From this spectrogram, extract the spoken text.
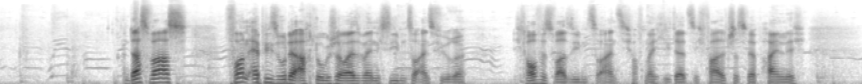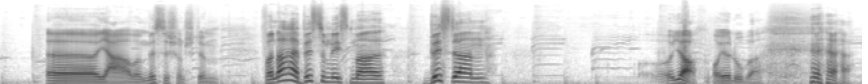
Das war's von Episode 8, logischerweise, wenn ich 7 zu 1 führe. Ich hoffe, es war 7 zu 1. Ich hoffe mal, ich liege da jetzt nicht falsch. Das wäre peinlich. Äh, ja, aber müsste schon stimmen. Von daher, bis zum nächsten Mal. Bis dann. Ja, euer Luba.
